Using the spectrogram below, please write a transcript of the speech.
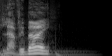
Love you, bye.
